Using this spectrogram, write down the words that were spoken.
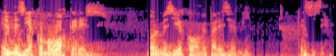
el Mesías como vos querés, no el Mesías como me parece a mí. Que así sea.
